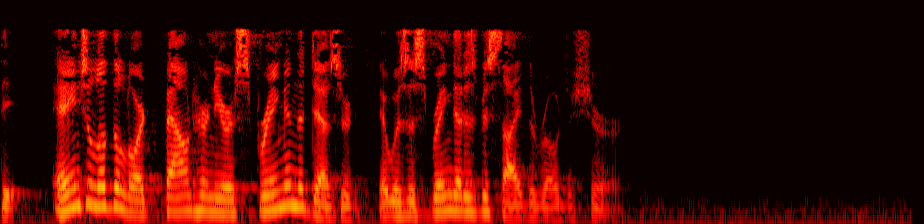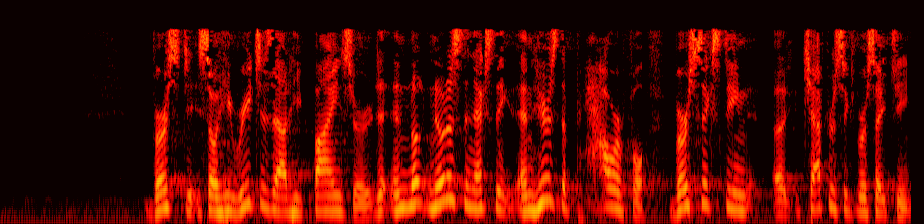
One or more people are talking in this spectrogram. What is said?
The angel of the Lord found her near a spring in the desert. It was a spring that is beside the road to Shur. Verse, so he reaches out, he finds her. And notice the next thing. And here's the powerful. Verse 16, uh, chapter 6, verse 18.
